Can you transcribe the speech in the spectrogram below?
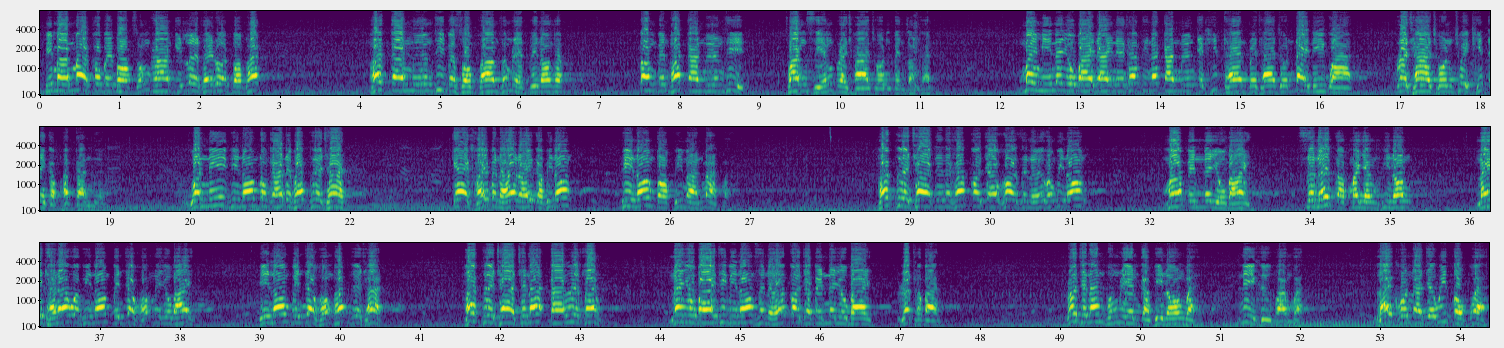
พี่มานมากก็ไปบอกสงครามกินเลิศไพโรธบอกพักพักการเมืองที่ประสบความสำเร็จพี่น้องครับ ต้องเป็นพรรคการเมืองที่ฟังเสียงประชาชนเป็นสำคัญ ไม่มีนโยบายใดเนี่ยครับที่นักการเมืองจะคิดแทนประชาชนได้ดีกว่า ประชาชนช่วยคิดให้กับพรรคการเมือง วันนี้พี่น้องต้องการให้พรรคเพื่อชาติ แก้ไขปัญหาอะไรกับพี่น้อง พี่น้องบอกพี่มานมากมาพรรคเพื่อชาติเนี่ยนะครับ ก็จะเอาข้อเสนอของพี่น้อง มาเป็นนโยบาย เสนอกลับมายังพี่น้อง ในฐานะว่าพี่น้องเป็นเจ้าของนโยบาย พี่น้องเป็นเจ้าของพรรคเพื่อชาติ พรรคเพื่อชาติชนะการเลือกตั้ง นโยบายที่พี่น้องเสนอก็จะเป็นนโยบายรัฐบาล เพราะฉะนั้นผมเรียนกับพี่น้องว่า นี่คือความหวังหลายคนอาจจะวิตกว่า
